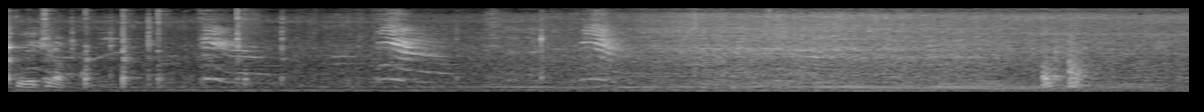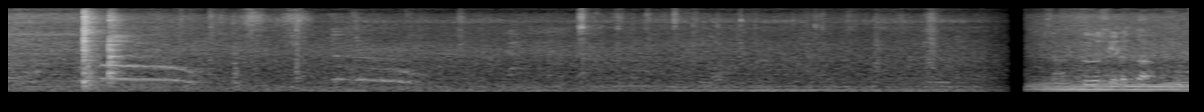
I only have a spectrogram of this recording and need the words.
สามเกลือที่เราทำคือเสร็จแล้วก็ทุก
